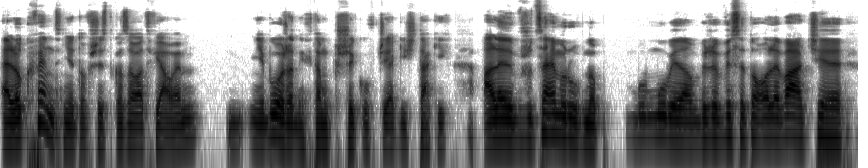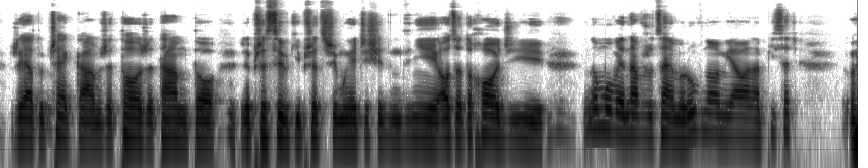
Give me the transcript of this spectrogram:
elokwentnie to wszystko załatwiałem. Nie było żadnych tam krzyków czy jakichś takich, ale wrzucałem równo. Mówię tam, że wy se to olewacie, że ja tu czekam, że to, że tamto, że przesyłki przetrzymujecie 7 dni, o co to chodzi. No mówię, nawrzucałem równo, miała napisać.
